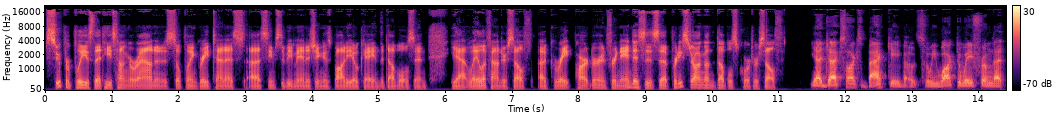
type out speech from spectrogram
super pleased that he's hung around and is still playing great tennis. Uh, seems to be managing his body okay in the doubles. And yeah, Leylah found herself a great partner, and Fernandez is uh, pretty strong on the doubles court herself. Yeah, Jack Sock's back gave out, so he walked away from that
